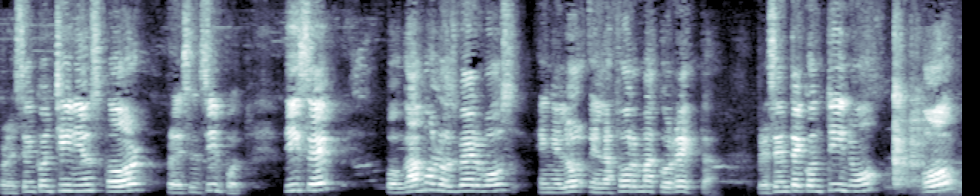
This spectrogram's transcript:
Present continuous or present simple. Dice, pongamos los verbos en, el, en la forma correcta. Presente continuo o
